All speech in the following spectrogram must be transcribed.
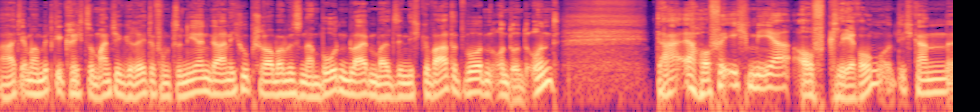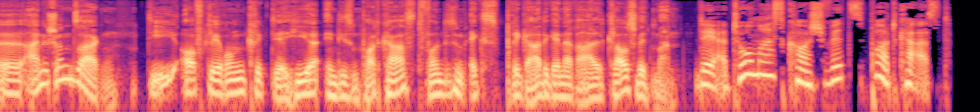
Man hat ja mal mitgekriegt, so manche Geräte funktionieren gar nicht, Hubschrauber müssen am Boden bleiben, weil sie nicht gewartet wurden und, und, und. Da erhoffe ich mir Aufklärung und ich kann äh, eines schon sagen. Die Aufklärung kriegt ihr hier in diesem Podcast von diesem Ex-Brigadegeneral Klaus Wittmann. Der Thomas Koschwitz Podcast.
